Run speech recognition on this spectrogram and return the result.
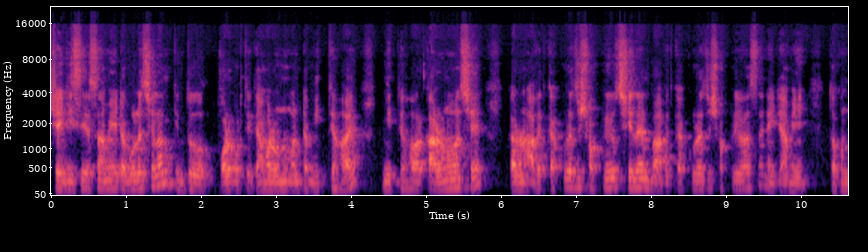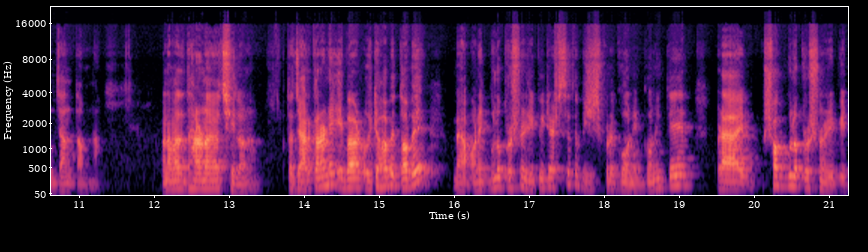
সেই বিসিএস আমি এটা বলেছিলাম। কিন্তু পরবর্তীতে আমার অনুমানটা মিথ্যে হয়। মিথ্যে হওয়ার কারণও আছে। কারণ আবেদ কাকুরা যে সক্রিয় ছিলেন বা আবেদ কাকুরা যে সক্রিয় আছেন, এইটা আমি তখন জানতাম না। মানে আমাদের ধারণাও ছিল না। তো যার কারণে এবার ওইটা হবে। তবে অনেকগুলো প্রশ্ন রিপিট আসছে, তো বিশেষ করে গণিত। গণিতের প্রায় সবগুলো প্রশ্ন রিপিট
